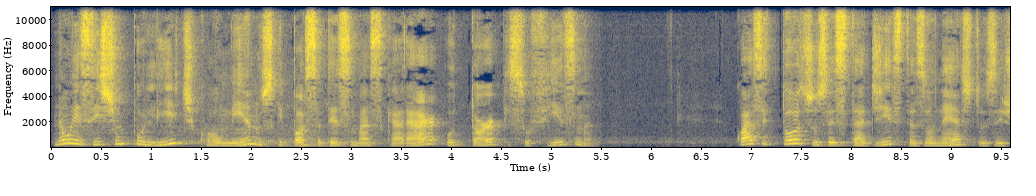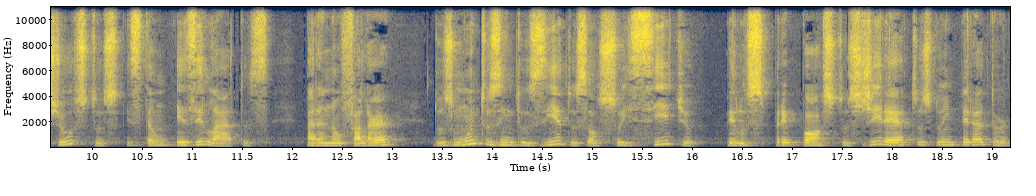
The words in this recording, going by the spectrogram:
Não existe um político, ao menos, que possa desmascarar o torpe sofisma? Quase todos os estadistas honestos e justos estão exilados, para não falar dos muitos induzidos ao suicídio pelos prepostos diretos do imperador.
